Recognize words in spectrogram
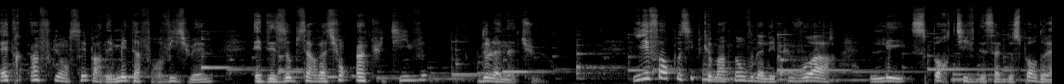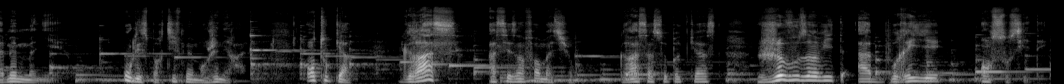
être influencé par des métaphores visuelles et des observations intuitives de la nature. Il est fort possible que maintenant vous n'allez plus voir les sportifs des salles de sport de la même manière, ou les sportifs même en général. En tout cas, grâce à ces informations, grâce à ce podcast, je vous invite à briller en société.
